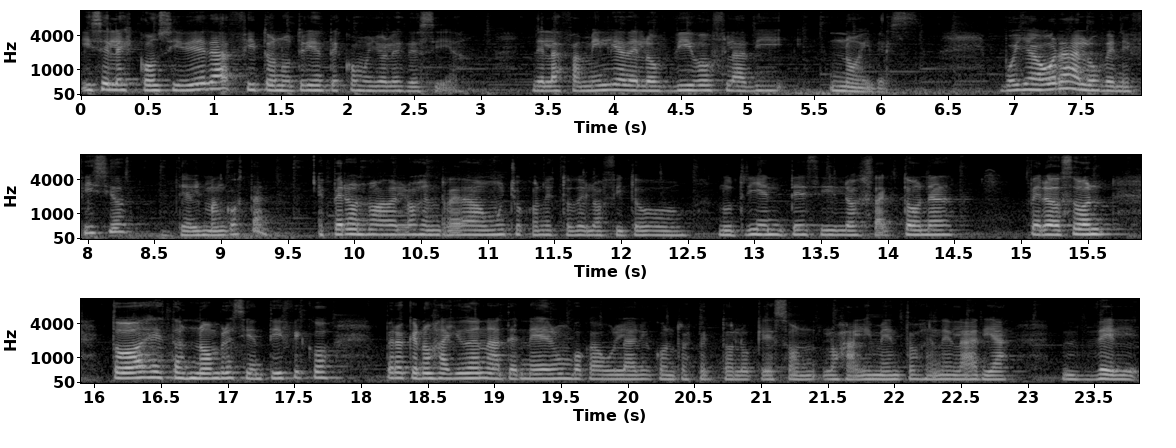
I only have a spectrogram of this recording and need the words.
y se les considera fitonutrientes, como yo les decía, de la familia de los vivoflavinoides. Voy ahora a los beneficios del mangostán. Espero no haberlos enredado mucho con esto de los fitonutrientes y los actonas, pero son todos estos nombres científicos, pero que nos ayudan a tener un vocabulario con respecto a lo que son los alimentos en el área de,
